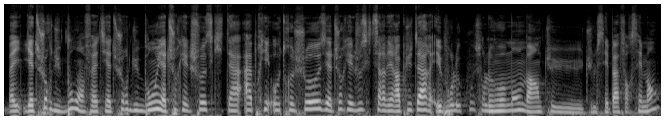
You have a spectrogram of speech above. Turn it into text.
bah, il y a toujours du bon en fait. Il y a toujours du bon, il y a toujours quelque chose qui t'a appris autre chose, il y a toujours quelque chose qui te servira plus tard. Et pour le coup, sur le moment, ben, tu ne le sais pas forcément.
